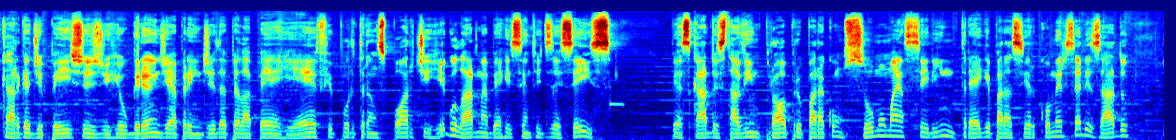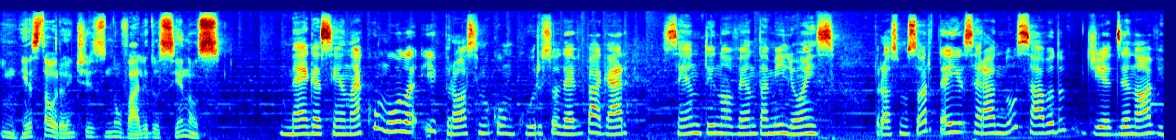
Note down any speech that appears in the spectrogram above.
Carga de peixes de Rio Grande é apreendida pela PRF por transporte irregular na BR-116. Pescado estava impróprio para consumo, mas seria entregue para ser comercializado em restaurantes no Vale dos Sinos. Mega Sena acumula e próximo concurso deve pagar 190 milhões. Próximo sorteio será no sábado, dia 19.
